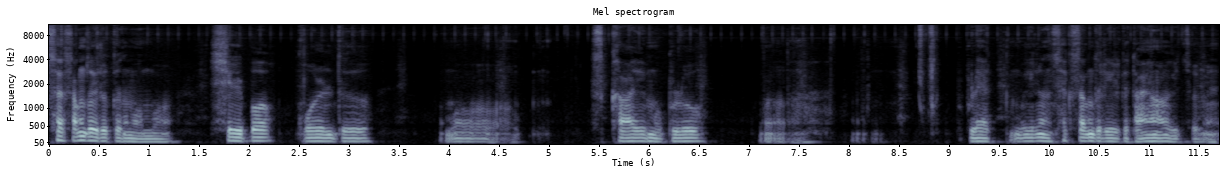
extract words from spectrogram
색상도 이렇거든 뭐, 뭐 실버, 골드, 뭐 스카이, 뭐 블루, 뭐 블랙, 뭐 이런 색상들이 이렇게 다양하게 있죠. 네,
